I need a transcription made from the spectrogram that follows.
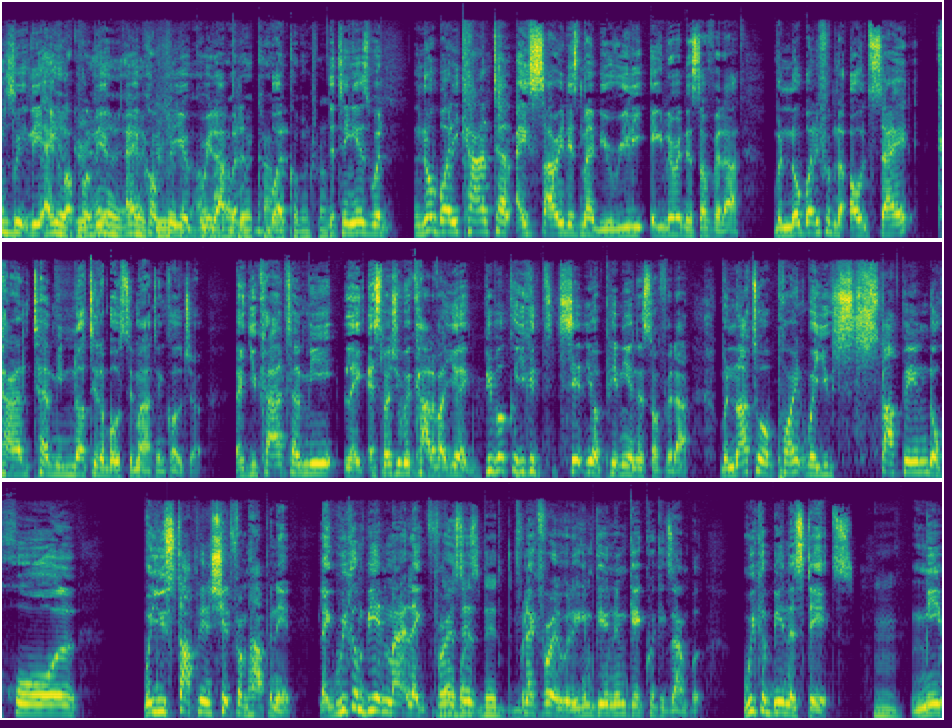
is, completely, I, I agree- completely, I- I I, completely with a agree that. But, but coming from. the thing is, with nobody can't tell. I sorry, this might be really ignorant and stuff like that. But nobody from the outside can tell me nothing about St. Martin culture. Like you can't tell me, like especially with Carnival, you like people. could- You could state your opinion and stuff like that, but not to a point where you stopping the whole. where you stopping shit from happening. Like we can be in my like for No, instance, they- like for let me give, let me give a quick example. We could be in the states. Me,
